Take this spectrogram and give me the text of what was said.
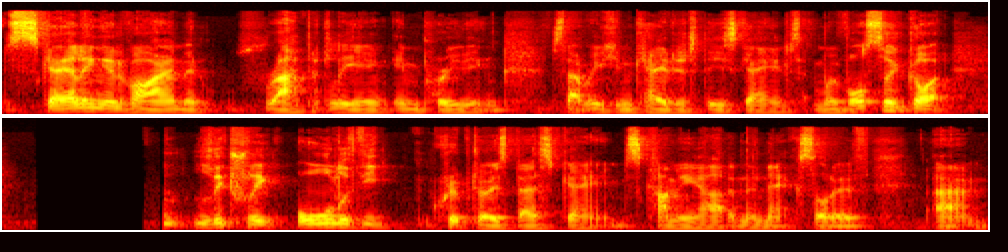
scaling environment rapidly improving so that we can cater to these games, and we've also got literally all of the crypto's best games coming out in the next sort of um,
